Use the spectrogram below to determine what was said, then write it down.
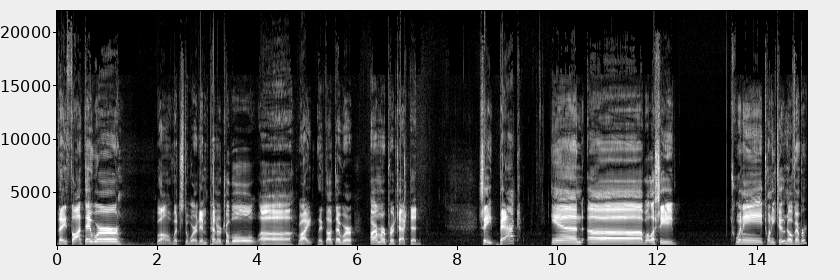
They thought they were, well, what's the word? Impenetrable, uh, right? They thought they were armor protected. See, back in, uh, well, let's see, 2022, November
